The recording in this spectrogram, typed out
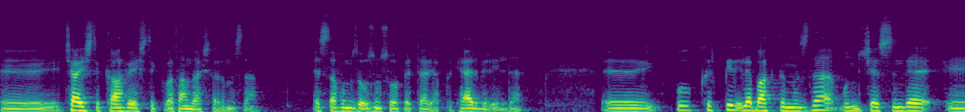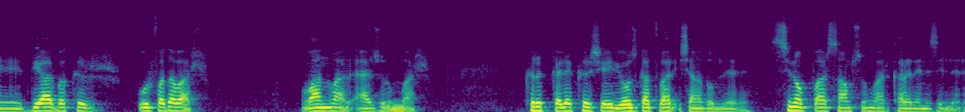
E, çay içtik, kahve içtik vatandaşlarımızla. Esnafımızla uzun sohbetler yaptık her bir ilde. E, bu 41 ile baktığımızda bunun içerisinde e, Diyarbakır, Urfa'da var, Van var, Erzurum var, Kırıkkale, Kırşehir, Yozgat var, İç Anadolu illeri. Sinop var, Samsun var, Karadeniz illeri.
